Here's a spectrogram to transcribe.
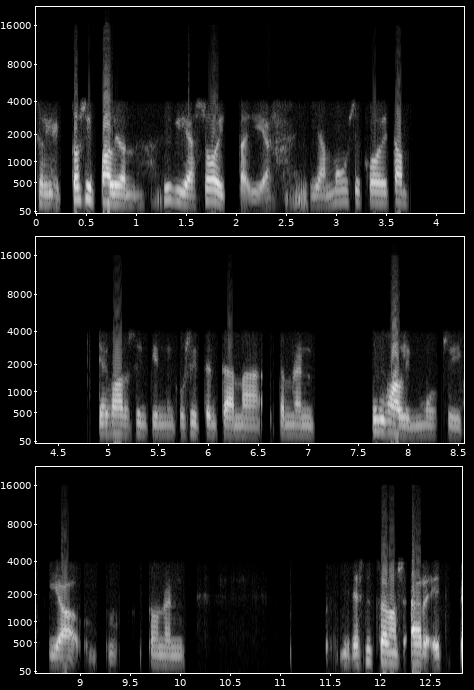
se oli tosi paljon hyviä soittajia ja muusikoita, ja varsinkin niin kuin sitten tämä tämmöinen puhallin musiikki ja tuollainen, mitäs nyt sanoisi, R&B,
